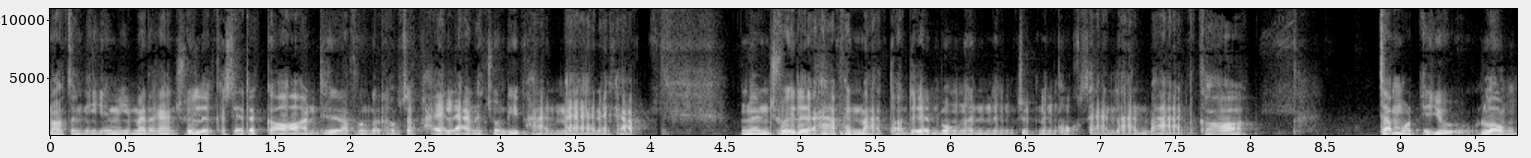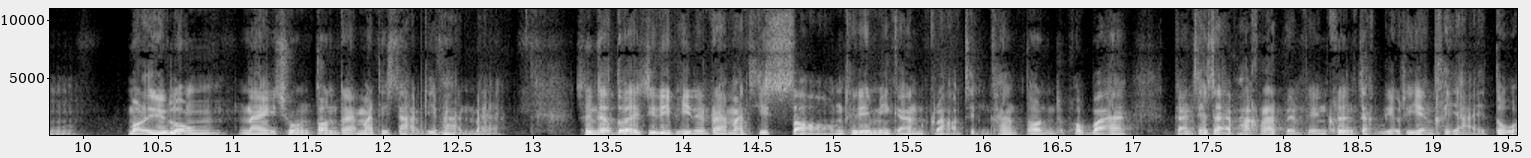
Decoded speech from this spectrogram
นอกจากนี้ยังมีมาตรการช่วยเหลือเกษตรกร ที่ได้รับผลกระทบจากภัยแล้งในช่วงที่ผ่านมานะครับเงินช่วยเหลือ 5,000 บาทต่อเดือนวงเงิน 1.16 แสนล้านบาทก็จะหมดอายุลง มดอายุลงในช่วงต้นไตรมาสที่ 3 ที่ผ่านมา ซึ่งจากตัวเลข GDP ในไตรมาสที่ 2 ที่ได้มีการกล่าวถึงข้างต้น จะพบว่าการใช้จ่ายภาครัฐเป็นเพียงเครื่องจักรเดียวที่ยังขยายตัว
